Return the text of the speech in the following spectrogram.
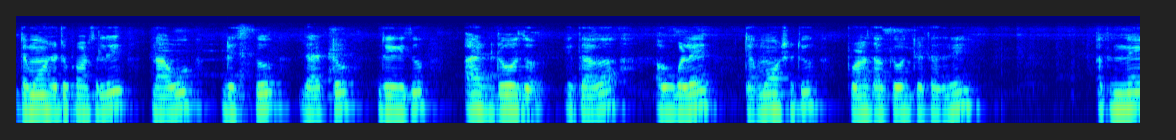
ಡೆಮೋನ್ಸ್ಟ್ರೇಟಿವ್ ಪ್ರೊನೌನ್ಸಲ್ಲಿ ನಾವು this that these and those ಇದ್ದಾಗ ಅವುಗಳೇ ಡೆಮೋನ್ಸ್ಟ್ರೇಟಿವ್ ಪ್ರೊನೌನ್ಸ್ ಆಗ್ತವೆ ಅಂತ ಹೇಳ್ತಾ ಇದ್ದೀನಿ. ಅದನ್ನೇ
